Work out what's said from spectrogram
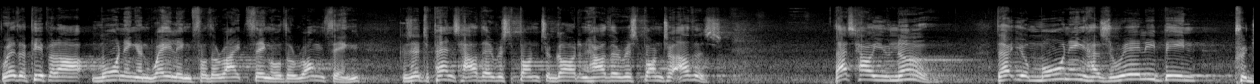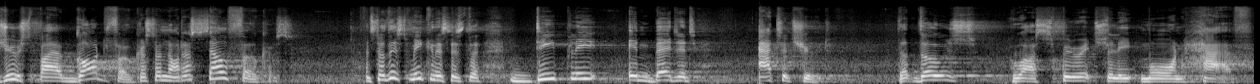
whether people are mourning and wailing for the right thing or the wrong thing, because it depends how they respond to God and how they respond to others. That's how you know that your mourning has really been produced by a God focus and not a self focus. And so, this meekness is the deeply embedded attitude that those who are spiritually mourn have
